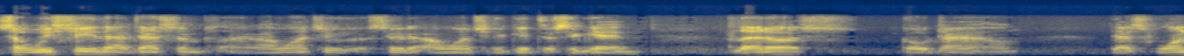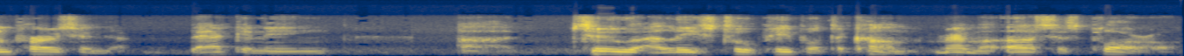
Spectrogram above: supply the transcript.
So we see that that's implied. I want you to say that I want you to get this again. Let us go down. That's one person beckoning uh, to at least two people to come. Remember, us is plural.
